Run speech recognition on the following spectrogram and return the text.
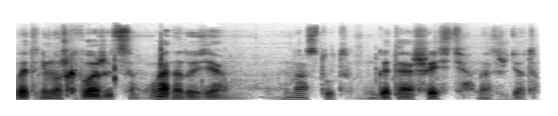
в это немножко вложиться. Ладно, друзья, у нас тут GTA 6 нас ждет.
